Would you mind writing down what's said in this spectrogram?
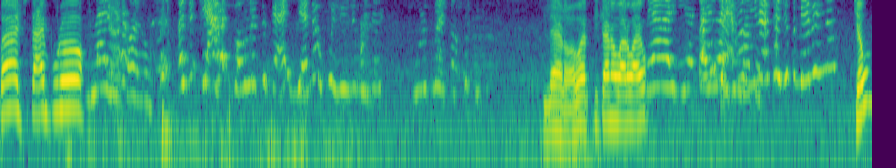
બસ ટાઈમ પૂરો. લેડો હવે ટીટાનો વારો આવ્યો. કેવું?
